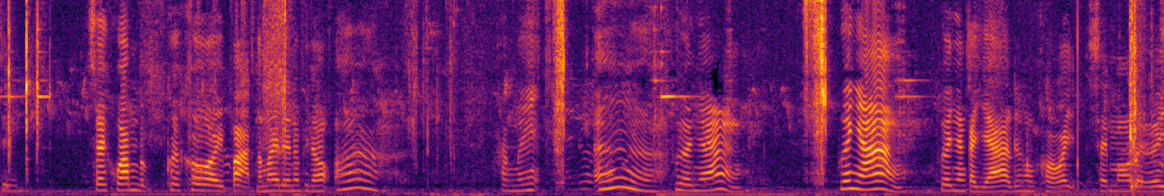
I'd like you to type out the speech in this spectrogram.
สิใส่ความแบบค่อยๆ ปาดน้ำไม้เลยนะพี่น้องอ่าครั้งนี้เออเพื่อย่างเพื่อย่างเพื่อย่างกับยาเรื่องของคอยใส่หม้อเลย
